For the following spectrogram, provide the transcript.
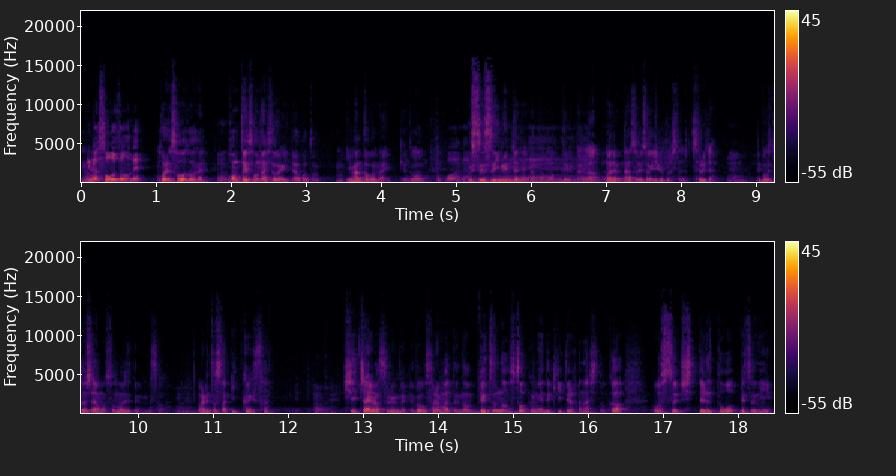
今想像ね。これ想像ね、うん。本当にそんな人がいたこと今んとこないけど今んとこはねうすうすいるんじゃないかと思ってるんだが、まあでもなんかそういう人がいるとしたらするじゃん。うん。で僕としてはもうその時点でさうん。割とさ一回さうん引いちゃいはするんだけどそれまでの別の側面で聞いてる話とかを知ってると別に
